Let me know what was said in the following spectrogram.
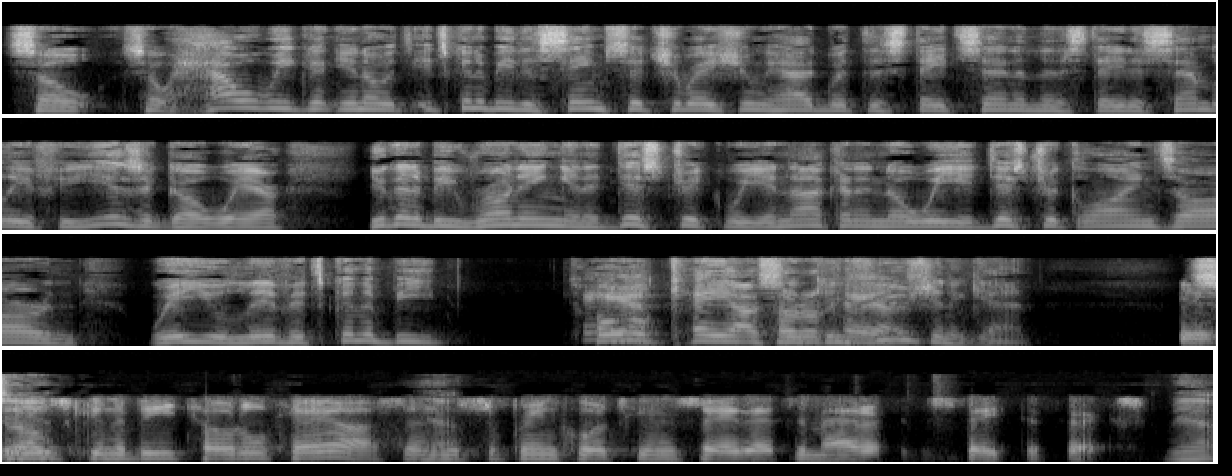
So, so how are we going? You know, it's going to be the same situation we had with the state senate and the state assembly a few years ago, where you're going to be running in a district where you're not going to know where your district lines are and where you live. It's going to be total yeah, chaos total and confusion chaos. again. It so, is going to be total chaos, and yeah. the Supreme Court's going to say that's a matter for the state to fix. Yeah.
